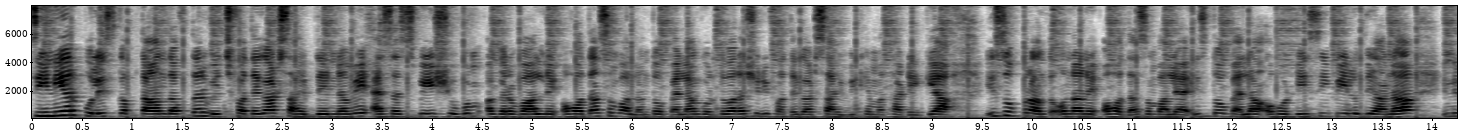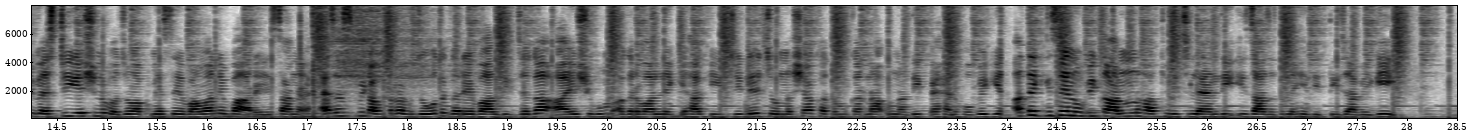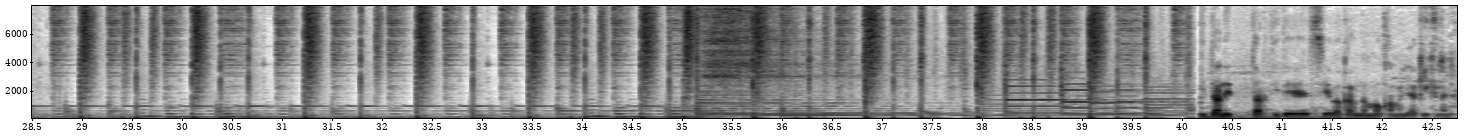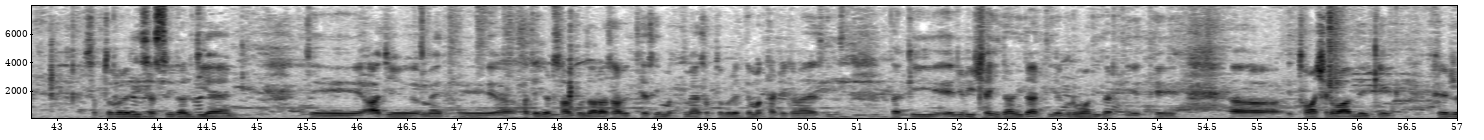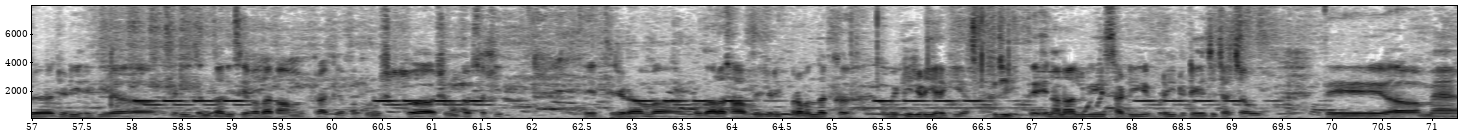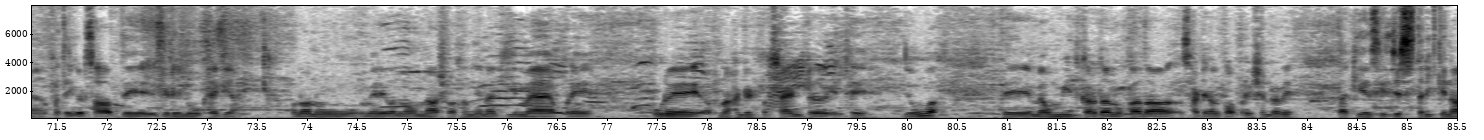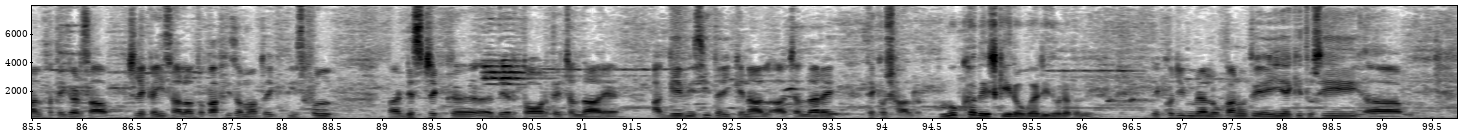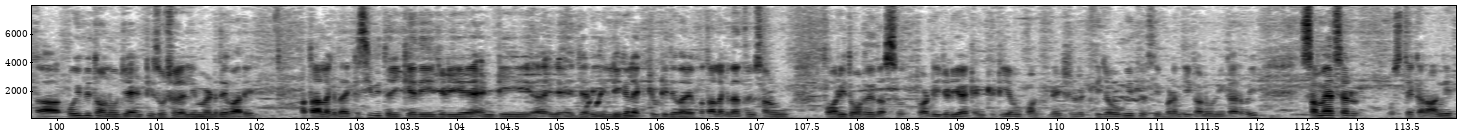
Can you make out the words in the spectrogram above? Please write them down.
Senior police ਕਪਤਾਨ ਦਫ਼ਤਰ ਵਿੱਚ ਫਤਿਹਗੜ੍ਹ ਸਾਹਿਬ ਦੇ ਨਵੇਂ ਐਸਐਸਪੀ ਸ਼ੁਭਮ ਅਗਰਵਾਲ ਨੇ ਅਹੁਦਾ ਸੰਭਾਲਣ ਤੋਂ ਪਹਿਲਾਂ ਗੁਰਦੁਆਰਾ ਸ਼੍ਰੀ ਫਤਿਹਗੜ੍ਹ ਸਾਹਿਬ ਵਿਖੇ ਮੱਥਾ ਟੇਕਿਆ। ਇਸ ਉਪਰੰਤ ਉਹਨਾਂ ਨੇ ਅਹੁਦਾ ਸੰਭਾਲਿਆ। ਇਸ ਤੋਂ ਪਹਿਲਾਂ ਉਹ ਡੀਸੀਪੀ ਲੁਧਿਆਣਾ ਇਨਵੈਸਟੀਗੇਸ਼ਨ ਵਜੋਂ ਆਪਣੀਆਂ ਸੇਵਾਵਾਂ ਨਿਭਾ ਰਹੇ ਸਨ। ਐਸਐਸਪੀ ਡਾਕਟਰ ਅਵਜੋਤ ਗਰੇਵਾਲ ਦੀ ਜਗ੍ਹਾ ਆਏ ਸ਼ੁਭਮ ਅਗਰਵਾਲ ਨੇ ਕਿਹਾ ਕਿ ਜ਼ਿਲ੍ਹੇ 'ਚੋਂ ਨਸ਼ਾ ਖਤਮ ਕਰਨਾ ਉਹਨਾਂ ਦੀ ਪਹਿਲ ਹੋਵੇਗੀ ਅਤੇ ਕਿਸੇ ਨੂੰ ਵੀ ਕਾਨੂੰਨ ਹੱਥ ਵਿੱਚ ਲੈਣ ਦੀ ਇਜਾਜ਼ਤ ਨਹੀਂ ਦਿੱਤੀ ਜਾਵੇਗੀ। ਇਦਾਂ ਦੀ ਧਰਤੀ ਤੇ ਸੇਵਾ ਕਰਨ ਦਾ ਮੌਕਾ ਮਿਲਿਆ? ਕੀ ਕਹਿਣਾ ਜੀ? ਸਭ ਤੋਂ ਪਹਿਲਾਂ ਜੀ ਸਤਿ ਸ੍ਰੀ ਅਕਾਲ ਜੀ ਆਇਆਂ ਨੂੰ। ਤੇ ਅੱਜ ਮੈਂ ਇੱਥੇ ਅ, ਫਤਿਹਗੜ੍ਹ ਸਾਹਿਬ ਗੁਰਦੁਆਰਾ ਸਾਹਿਬ ਇੱਥੇ ਅਸੀਂ ਮੱਥ- ਮੈਂ ਸਭ ਤੋਂ ਪਹਿਲਾਂ ਇੱਥੇ ਮੱਥਾ ਟੇਕਣ ਆਇਆ ਸੀ ਤਾਂ ਕਿ ਇਹ ਜਿਹੜੀ ਸ਼ਹੀਦਾਂ ਦੀ ਧਰਤੀ ਹੈ ਗੁਰੂਆਂ ਦੀ ਧਰਤੀ ਹੈ ਇੱਥੇ ਅ, ਇੱਥੋਂ ਆਸ਼ੀਰਵਾਦ ਲੈ ਕੇ ਫਿਰ ਜਿਹੜੀ ਹੈਗੀ ਆ ਅ, ਜਿਹੜੀ ਜਨਤਾ ਦੀ ਸੇਵਾ ਦਾ ਕੰਮ ਕਰਾ ਕੇ ਆਪਾਂ ਸ਼ੁਰੂ ਸ਼ੁਰੂ ਕਰ ਸਕੀਏ। ਤੇ ਇੱਥੇ ਜਿਹੜਾ ਗੁਰਦੁਆਰਾ ਸਾਹਿਬ ਦੀ ਜਿਹੜੀ ਪ੍ਰਬੰਧਕ ਕਮੇਟੀ ਜਿਹੜੀ ਹੈਗੀ ਆ ਜੀ। ਤੇ ਇਹਨਾਂ ਨਾਲ ਵੀ ਸਾਡੀ ਬੜੀ ਡਿਟੇਲ 'ਚ ਚਰਚਾ ਹੋਈ ਤੇ ਮੈਂ ਫਤਿਹਗੜ੍ਹ ਸਾਹਿਬ ਦੇ ਜਿਹੜੇ ਲੋਕ ਹੈਗੇ ਆ ਉਹਨਾਂ ਨੂੰ ਮੇਰੇ ਵੱਲੋਂ ਮੈਂ ਆਸ਼ਵਾਸਨ ਦੇਣਾ ਕਿ ਮੈਂ ਆਪਣੇ ਪੂਰੇ ਆਪਣਾ 100% ਇੱਥੇ ਦੇਵਾਂਗਾ ਤੇ ਮੈਂ ਉਮੀਦ ਕਰਦਾ ਲੋਕਾਂ ਦਾ ਸਾਡੇ ਨਾਲ ਕੋਆਪਰੇਸ਼ਨ ਰਵੇ ਤਾਂ ਕਿ ਅਸੀਂ ਜਿਸ ਤਰੀਕੇ ਨਾਲ ਫਤਿਹਗੜ੍ਹ ਸਾਹਿਬ ਪਿਛਲੇ ਕਈ ਸਾਲਾਂ ਤੋਂ ਕਾਫੀ ਸਮਾਂ ਤੋਂ ਇੱਕ ਪੀਸਫੁਲ ਡਿਸਟ੍ਰਿਕਟ ਦੇ ਤੌਰ ਤੇ ਚੱਲਦਾ ਆ ਰਿਹਾ ਹੈ। ਅੱਗੇ ਵੀ ਇਸੇ ਤਰੀਕੇ ਨਾਲ ਚੱਲਦਾ ਰਹੇ ਤੇ ਖੁਸ਼ਹਾਲ ਰਹੇ। ਮੁੱਖ ਆਦੇਸ਼ ਕੀ ਰਹੂਗਾ ਜੀ ਤੁਹਾਡੇ ਵੱਲੋਂ ਦੇਖੋ ਜੀ ਮੇਰਾ ਲੋਕਾਂ ਨੂੰ ਤਾਂ ਇਹੀ ਹੈ ਕਿ ਤੁਸੀਂ ਕੋਈ ਵੀ ਤੁਹਾਨੂੰ ਜੇ ਐਂਟੀ ਸੋਸ਼ਲ ਐਲੀਮੈਂਟ ਦੇ ਬਾਰੇ ਪਤਾ ਲੱਗਦਾ ਹੈ, ਕਿਸੇ ਵੀ ਤਰੀਕੇ ਦੀ ਜਿਹੜੀ ਹੈ ਐਂਟੀ ਜਿਹੜੀ ਇਲੀਗਲ ਐਕਟੀਵਿਟੀ ਦੇ ਬਾਰੇ ਪਤਾ ਲੱਗਦਾ ਤੁਸੀਂ ਸਾਨੂੰ ਫੌਰੀ ਤੌਰ ਤੇ ਦੱਸੋ, ਤੁਹਾਡੀ ਜਿਹੜੀ ਆਇਡੈਂਟੀਟੀ ਹੈ ਉਹ ਕੌਨਫੀਡੈਂਸ਼ੀਅਲ ਰੱਖੀ ਜਾਊਗੀ ਤੇ ਅਸੀਂ ਬਣਦੀ ਕਾਨੂੰਨੀ ਕਾਰਵਾਈ ਸਮੇਂ ਸਿਰ ਉਸ 'ਤੇ ਕਰਾਂਗੇ।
